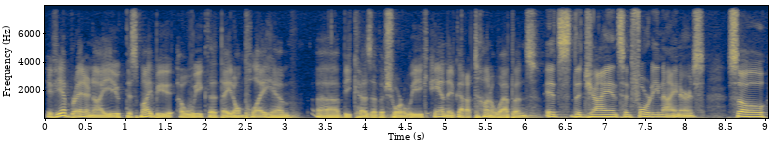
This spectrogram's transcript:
if you have Brandon Aiyuk, this might be a week that they don't play him uh, because of a short week, and they've got a ton of weapons. It's the Giants and 49ers. So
